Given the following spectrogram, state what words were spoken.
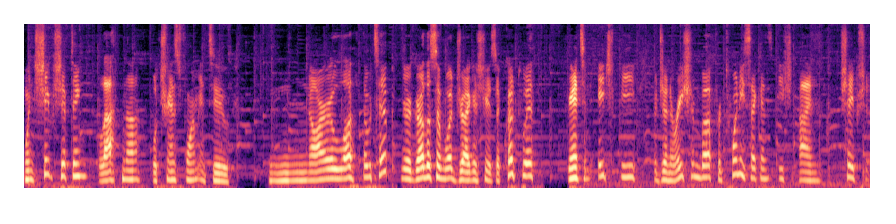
When shapeshifting, Lathna will transform into Nyarlathotep, regardless of what dragon she is equipped with, grants an HP regeneration buff for 20 seconds each time shapeshift.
